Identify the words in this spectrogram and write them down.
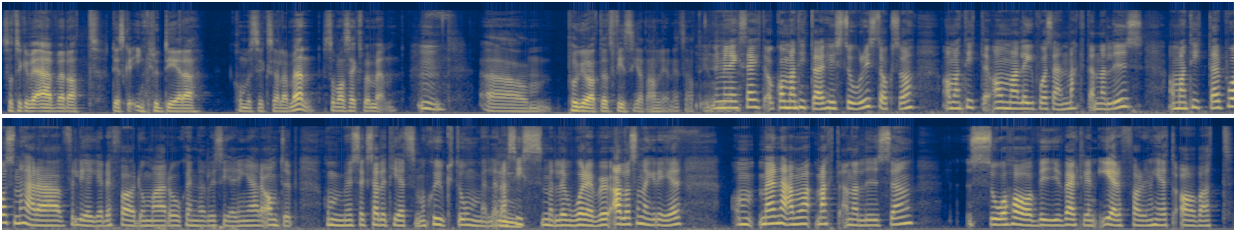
Så tycker vi även att det ska inkludera homosexuella män som har sex med män. Mm. Um, på grund av att det finns inget anledning till att inte Nej, men exakt, och om man tittar historiskt också, om man, tittar, om man lägger på så en maktanalys, om man tittar på sådana här äh, förlegade fördomar och generaliseringar om typ homosexualitet som en sjukdom eller Mm. rasism eller whatever, alla sådana grejer. Om, med den här ma- maktanalysen så har vi ju verkligen erfarenhet av att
